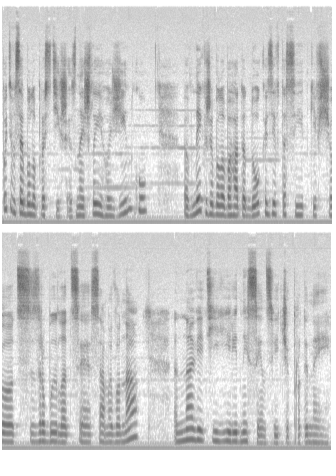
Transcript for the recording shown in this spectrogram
Потім все було простіше. Знайшли його жінку. В них вже було багато доказів та свідків, що зробила це саме вона. Навіть її рідний син свідчив проти неї.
